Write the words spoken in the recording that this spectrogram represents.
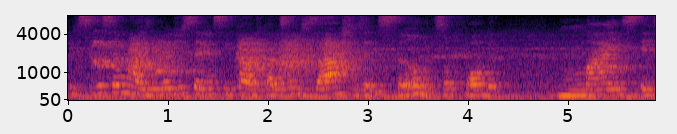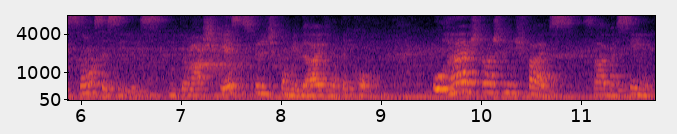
precisa ser mais, ao invés de serem assim, cara, os caras são os astros, eles são, eles são foda mas eles são acessíveis. Então eu acho que esse espírito de comunidade não tem como. O resto eu acho que a gente faz, sabe? Assim,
